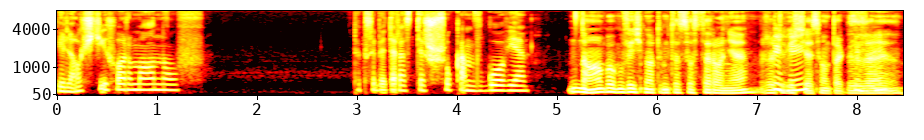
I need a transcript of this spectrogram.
ilości hormonów? Tak sobie teraz też szukam w głowie. No, bo mówiliśmy o tym testosteronie. Rzeczywiście Mhm. są tak Mhm.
